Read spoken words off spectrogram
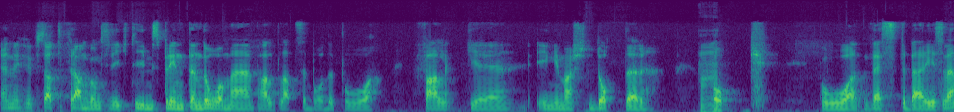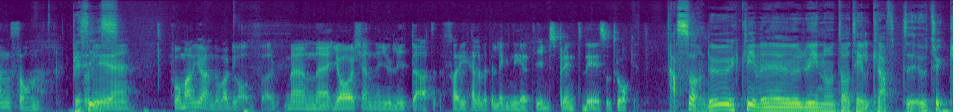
en hyfsat framgångsrik teamsprint ändå med pallplatser både på Falk, eh, Ingemars dotter mm. och på Westerberg Svensson. Precis. Så det får man ju ändå vara glad för. Men eh, jag känner ju lite att för i helvete lägg ner teamsprint, det är så tråkigt. Alltså, du kliver in och tar till kraftuttryck.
